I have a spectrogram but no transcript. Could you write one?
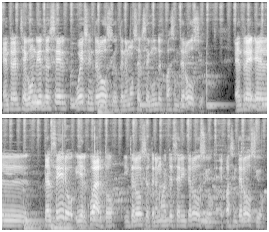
Entre el segundo y el tercer hueso interóseo tenemos el segundo espacio interóseo. Entre el tercero y el cuarto interóseo tenemos el tercer interóseo, espacio interóseo.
